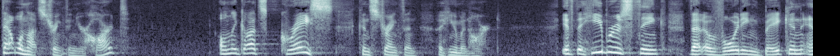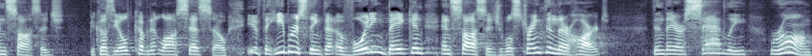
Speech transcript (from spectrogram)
that will not strengthen your heart. Only God's grace can strengthen a human heart. If the Hebrews think that avoiding bacon and sausage, because the Old Covenant law says so, if the Hebrews think that avoiding bacon and sausage will strengthen their heart, then they are sadly wrong.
